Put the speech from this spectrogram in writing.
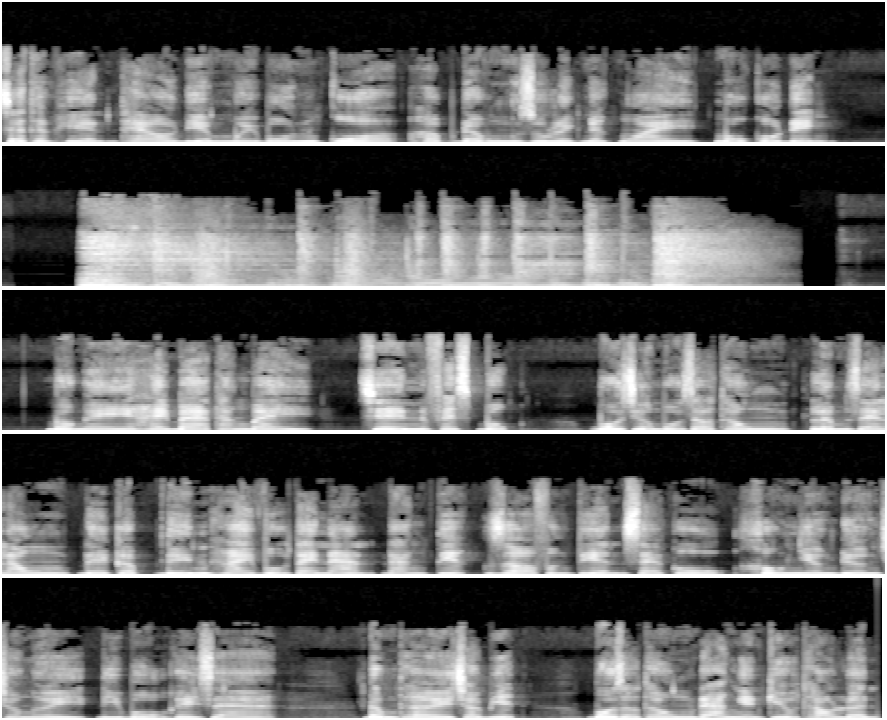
sẽ thực hiện theo điểm 14 của hợp đồng du lịch nước ngoài mẫu cố định. Vào ngày 23 tháng 7, trên Facebook, Bộ trưởng Bộ Giao thông Lâm Gia Long đề cập đến hai vụ tai nạn đáng tiếc do phương tiện xe cộ không nhường đường cho người đi bộ gây ra. Đồng thời cho biết, Bộ Giao thông đã nghiên cứu thảo luận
